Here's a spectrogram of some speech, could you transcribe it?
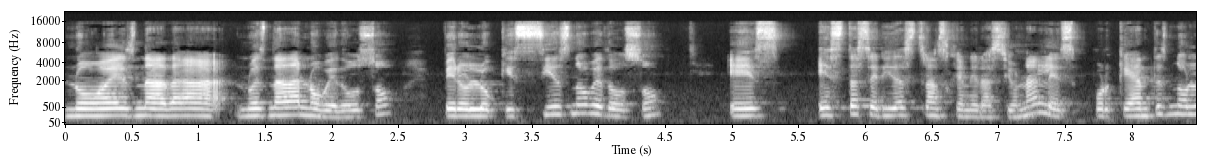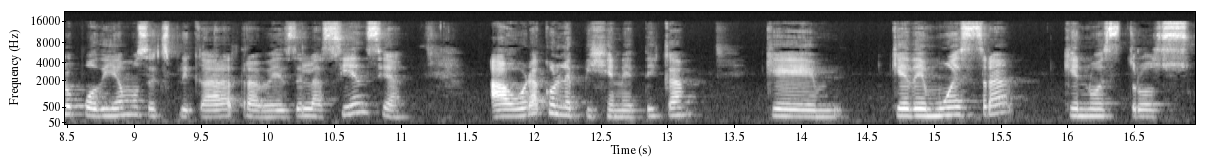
no es nada, no es nada novedoso, pero lo que sí es novedoso es estas heridas transgeneracionales, porque antes no lo podíamos explicar a través de la ciencia. Ahora con la epigenética que, que demuestra que nuestros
